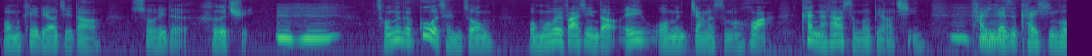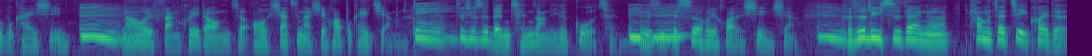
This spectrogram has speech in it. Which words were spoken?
我们可以了解到所谓的合群。嗯哼，从那个过程中。我们会发现到，哎，我们讲了什么话，看到他什么表情，嗯，他应该是开心或不开心，嗯，然后会反馈到我们知道，哦，下次哪些话不该讲了，对，这就是人成长的一个过程，嗯，这个是一个社会化的现象，嗯，可是历世代呢，他们在这一块的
